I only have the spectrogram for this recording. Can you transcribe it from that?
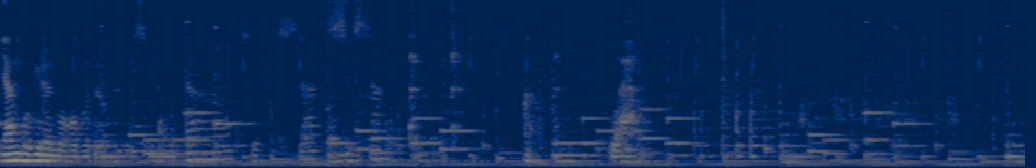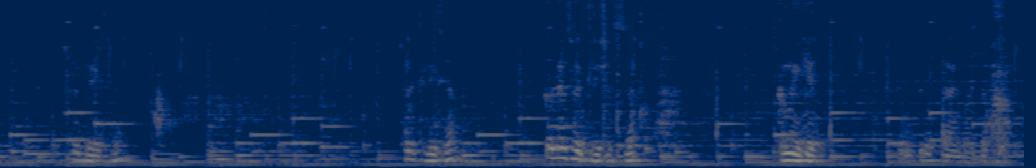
양고기를 먹어보도록 하겠습니다. 와우. 소리 들리세요? 소리 들리세요? 끓는 소리 들으셨어요? 와. 그러면 이게 좀 뜨겁다는 거죠?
